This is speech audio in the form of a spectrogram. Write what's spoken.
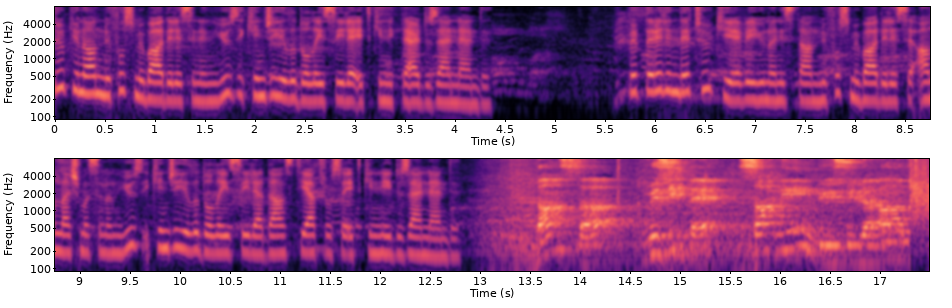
Türk-Yunan nüfus mübadelesinin 102. yılı dolayısıyla etkinlikler düzenlendi. Kırklareli'nde Türkiye ve Yunanistan Nüfus Mübadelesi Anlaşması'nın 102. yılı dolayısıyla dans tiyatrosu etkinliği düzenlendi. dansla, müzikle, sahnenin büyüsüyle anlatılır.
